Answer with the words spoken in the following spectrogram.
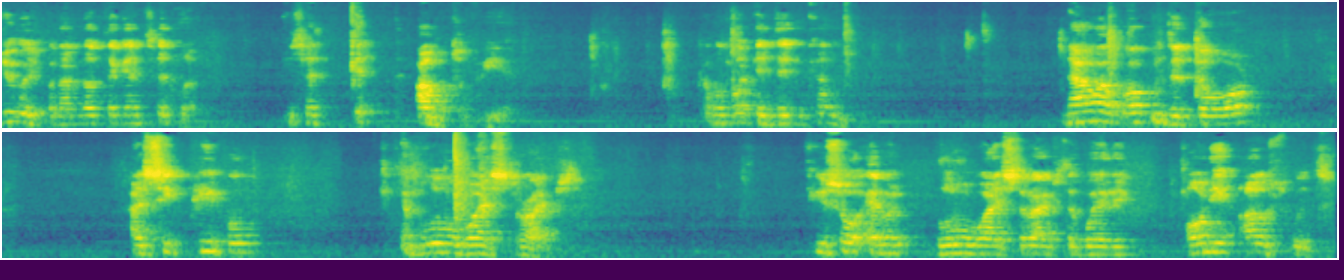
Jewish, but I'm not against Hitler. He said, Get out of here. I was lucky it didn't come. Now I've opened the door. I see people in blue and white stripes. If you saw ever blue and white stripes they're wearing, only Auschwitz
